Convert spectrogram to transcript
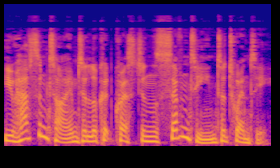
you have some time to look at questions 17 to 20.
